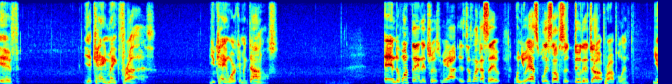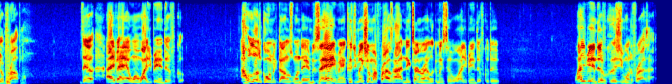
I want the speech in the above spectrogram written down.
if you can't make fries, you can't work at McDonald's. And the one thing that trips me out is just like I said, when you ask police officers to do their job properly, you're a problem. They're, I even had one, why you being difficult? I would love to go to McDonald's one day and say, hey, man, could you make sure my fries are hot? And they turn around and look at me and say, well, why are you being difficult, dude? Why you being difficult because you want the fries hot?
